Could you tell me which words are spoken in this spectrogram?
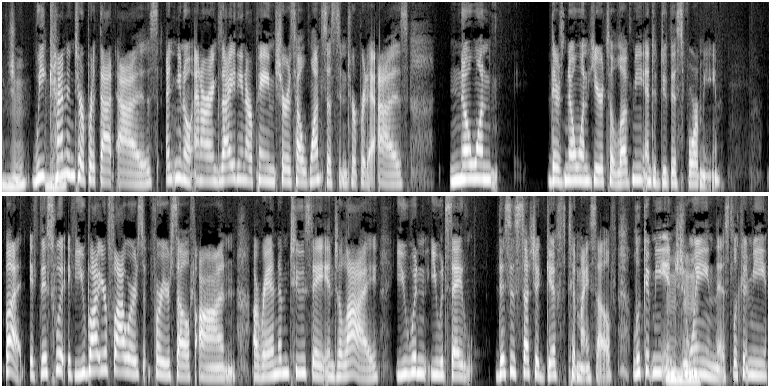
Mm-hmm. We mm-hmm. can interpret that as, and you know, and our anxiety and our pain sure as hell wants us to interpret it as no one there's no one here to love me and to do this for me. But if this would, if you bought your flowers for yourself on a random Tuesday in July, you wouldn't, you would say, this is such a gift to myself. Look at me enjoying this. Look at me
